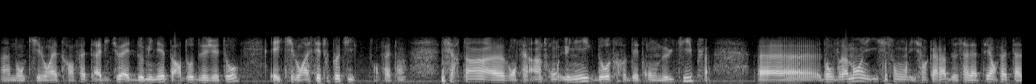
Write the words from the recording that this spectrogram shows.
hein, donc qui vont être en fait habitués à être dominés par d'autres végétaux et qui vont rester tout petits en fait. Hein. Certains euh, vont faire un tronc unique, d'autres des troncs multiples. Euh, donc vraiment, ils sont, ils sont capables de s'adapter en fait à,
